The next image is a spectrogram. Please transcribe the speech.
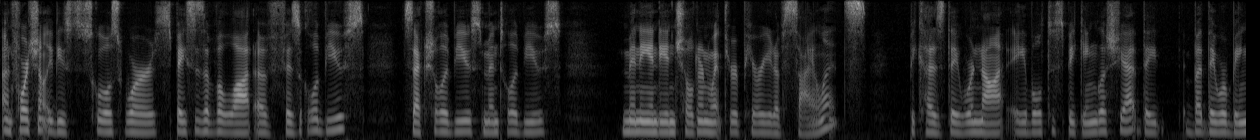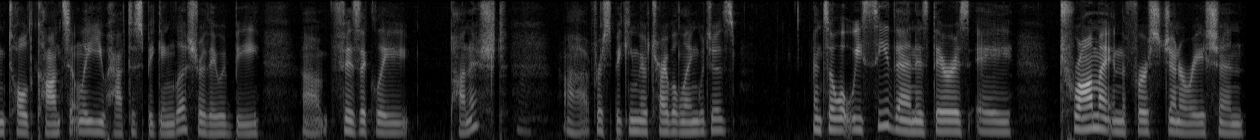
Unfortunately, these schools were spaces of a lot of physical abuse, sexual abuse, mental abuse. Many Indian children went through a period of silence because they were not able to speak English yet. They, but they were being told constantly, "You have to speak English, or they would be um, physically punished mm. uh, for speaking their tribal languages." And so, what we see then is there is a trauma in the first generation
